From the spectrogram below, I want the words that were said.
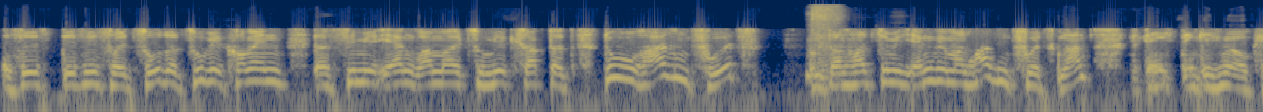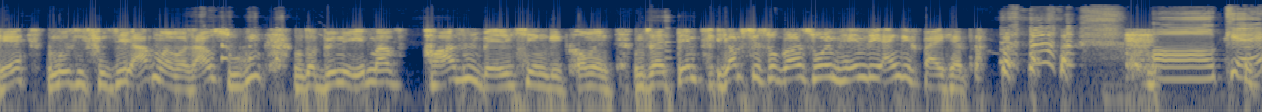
Es ist, das ist halt so dazugekommen, dass sie mir irgendwann mal zu mir gesagt hat, du Hasenfurz. Und dann hat sie mich irgendwie mal Hasenfurz genannt. Da denke denk ich mir, okay, dann muss ich für sie auch mal was aussuchen. Und da bin ich eben auf Hasenbällchen gekommen. Und seitdem, ich habe sie sogar so im Handy eingespeichert. Okay,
